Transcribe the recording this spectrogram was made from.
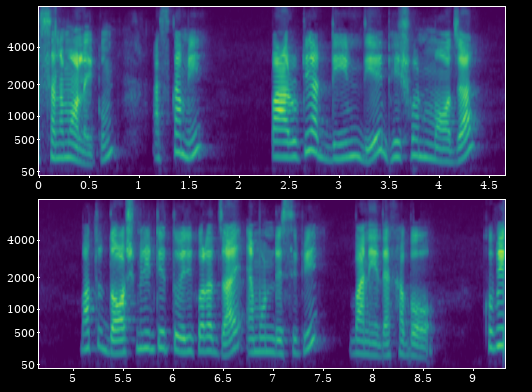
আসসালামু আলাইকুম। আজকে আমি পাউরুটি আর ডিম দিয়ে ভীষণ মজার মাত্র দশ মিনিটে তৈরি করা যায় এমন রেসিপি বানিয়ে দেখাবো। খুবই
